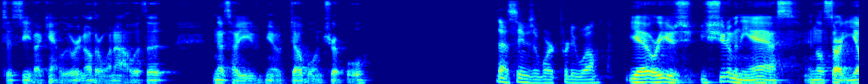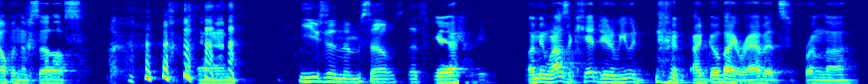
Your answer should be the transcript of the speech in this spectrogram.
to see if I can't lure another one out with it. And that's how you you know double and triple. That seems to work pretty well. Yeah, or you just you shoot them in the ass and they'll start yelping themselves. and using themselves. That's yeah. Great. I mean, when I was a kid, dude, we would I'd go buy rabbits from the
